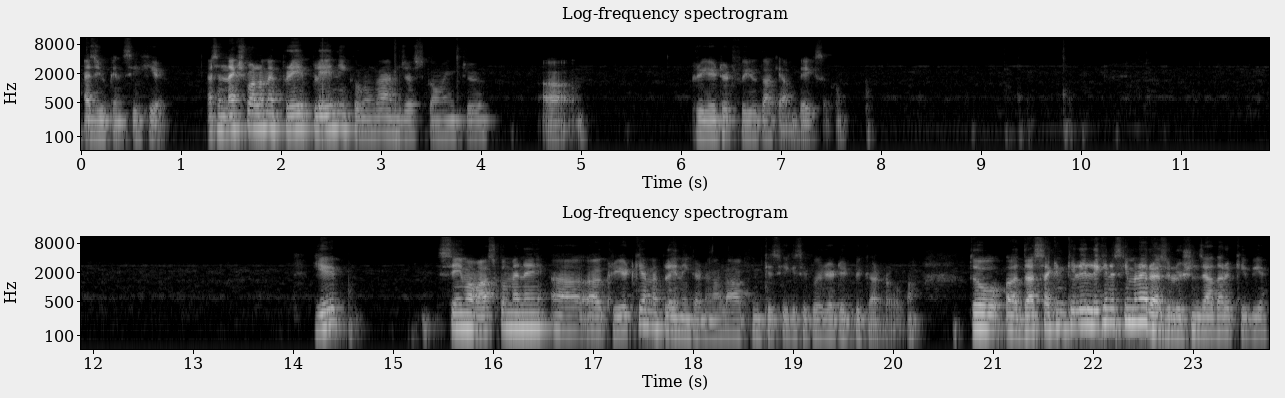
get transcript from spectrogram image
as you can see here अच्छा नेक्स्ट वाला मैं प्ले प्ले नहीं करूँगा I am just going to create it for you ताकि आप देख सको। ये सेम आवाज़ को मैंने क्रिएट किया, मैं प्ले नहीं करने वाला। आप किसी किसी को इरिटेट भी कर रहा होगा। तो दस सेकंड के लिए, लेकिन इसकी मैंने रेजोल्यूशन ज़्यादा रखी हुई है।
